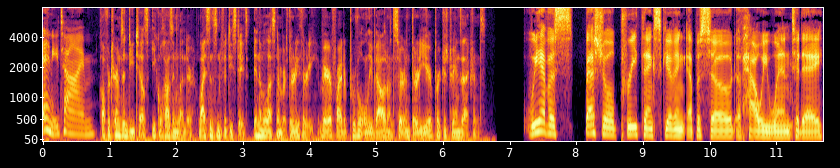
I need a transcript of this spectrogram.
any time. Call for terms and details. Equal housing lender. Licensed in 50 states. NMLS number 3030. Verified approval only valid on certain 30-year purchase transactions. We have a special pre Thanksgiving episode of How We Win today.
